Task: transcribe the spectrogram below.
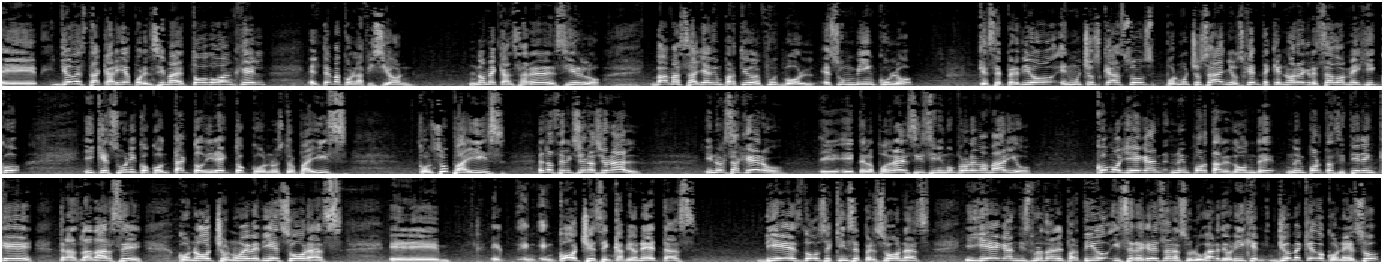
Eh, yo destacaría por encima de todo, Ángel, el tema con la afición. No me cansaré de decirlo. Va más allá de un partido de fútbol. Es un vínculo que se perdió en muchos casos por muchos años. Gente que no ha regresado a México y que su único contacto directo con nuestro país, con su país, es la selección nacional. Y no exagero. Y, y te lo podré decir sin ningún problema, Mario cómo llegan, no importa de dónde, no importa si tienen que trasladarse con 8, 9, 10 horas eh, en, coches, en camionetas, 10, 12, 15 personas y llegan, disfrutan el partido y se regresan a su lugar de origen. Yo me quedo con eso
